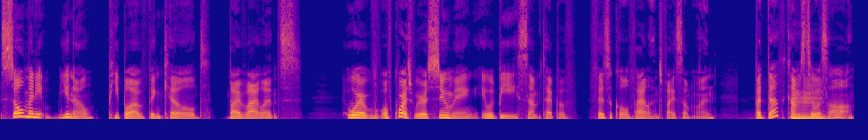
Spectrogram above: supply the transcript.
so many, you know, people have been killed by violence. Where, of course, we're assuming it would be some type of physical violence by someone, but death comes mm-hmm. to us all.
